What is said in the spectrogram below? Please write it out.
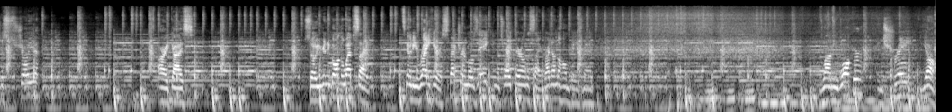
just show you. All right, guys. So you're going to go on the website. It's going to be right here, Spectra and Mosaic, and it's right there on the site, right on the homepage, man. Lonnie Walker and Trae Young.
